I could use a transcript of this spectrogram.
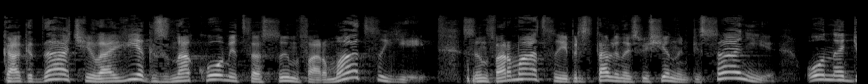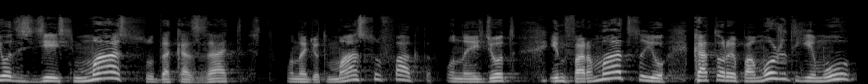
когда человек знакомится с информацией, с информацией, представленной в Священном Писании, он найдет здесь массу доказательств он найдет массу фактов, он найдет информацию, которая поможет ему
